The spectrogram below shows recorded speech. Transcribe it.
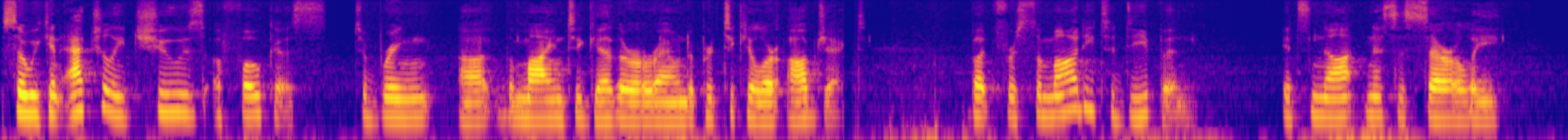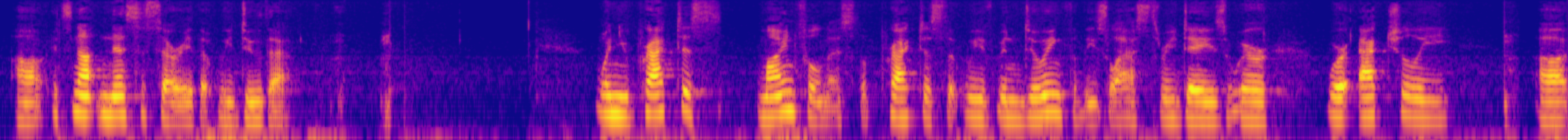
So we can actually choose a focus to bring uh, the mind together around a particular object. But for samadhi to deepen, it's not necessarily uh, it's not necessary that we do that. When you practice mindfulness, the practice that we've been doing for these last three days, where we're actually uh,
